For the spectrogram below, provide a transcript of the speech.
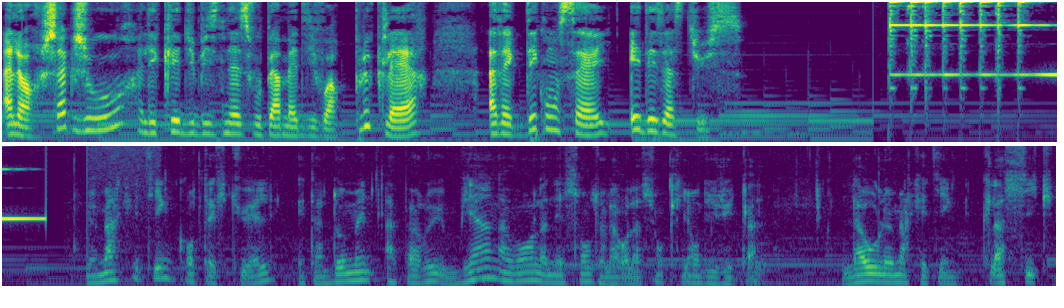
Alors chaque jour, les clés du business vous permettent d'y voir plus clair avec des conseils et des astuces. Le marketing contextuel est un domaine apparu bien avant la naissance de la relation client digitale. Là où le marketing classique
